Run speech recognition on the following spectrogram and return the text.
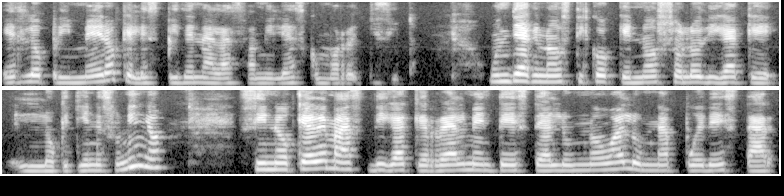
es lo primero que les piden a las familias como requisito. Un diagnóstico que no solo diga que lo que tiene su niño, sino que además diga que realmente este alumno o alumna puede estar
